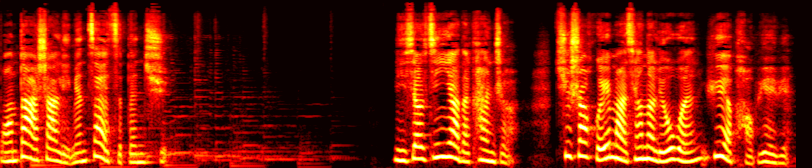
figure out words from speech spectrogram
往大厦里面再次奔去。李潇惊讶地看着去杀回马枪的刘文越跑越远，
